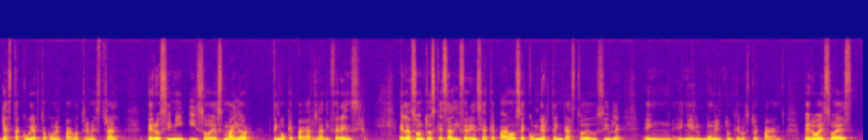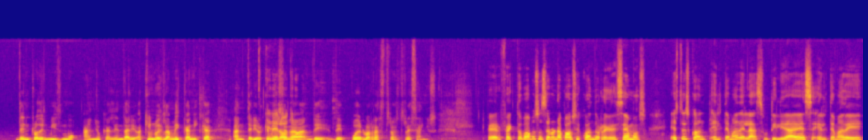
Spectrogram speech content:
ya está cubierto con el pago trimestral, pero si mi ISO es mayor, tengo que pagar la diferencia. El asunto es que esa diferencia que pago se convierte en gasto deducible en, en el momento en que lo estoy pagando. Pero eso es dentro del mismo año calendario. Aquí no es la mecánica anterior que mencionaba de, de, poderlo arrastrar tres años. Perfecto, vamos a hacer una pausa y cuando regresemos. Esto es con el tema de las utilidades, el tema de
